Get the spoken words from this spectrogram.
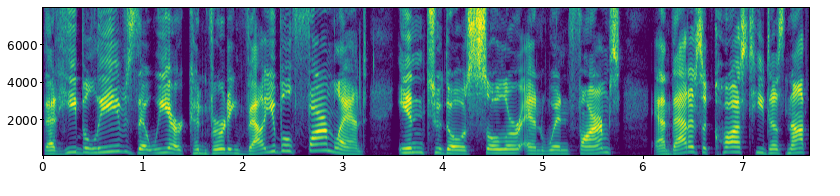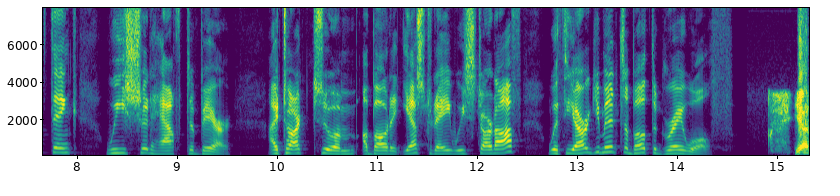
that he believes that we are converting valuable farmland into those solar and wind farms, and that is a cost he does not think we should have to bear. I talked to him about it yesterday. We start off with the argument about the gray wolf. Yeah,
